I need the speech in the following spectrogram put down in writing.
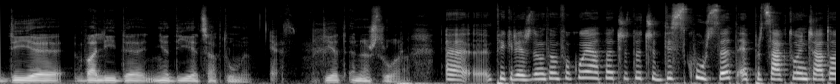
dije valide një dije e caktume. Yes. Dijet e nënshtruara. Ë pikërisht, domethënë Fukoja thotë që që diskurset e përcaktojnë qato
